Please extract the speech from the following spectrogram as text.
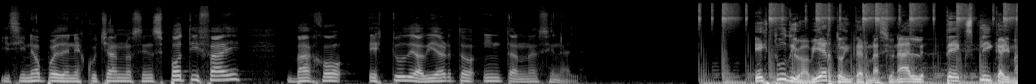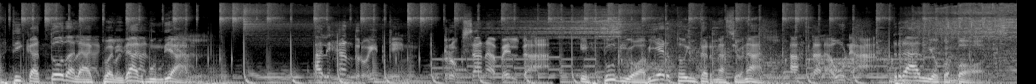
Y si no, pueden escucharnos en Spotify bajo Estudio Abierto Internacional. Estudio Abierto Internacional te explica y mastica toda la actualidad mundial. Alejandro Itkin, Roxana Belda. Estudio Abierto Internacional. Hasta la una. Radio con Voz.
